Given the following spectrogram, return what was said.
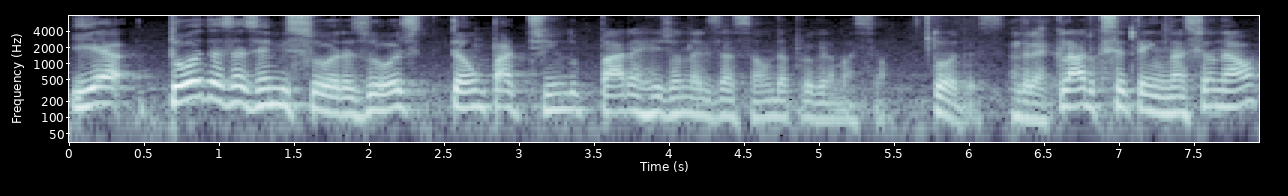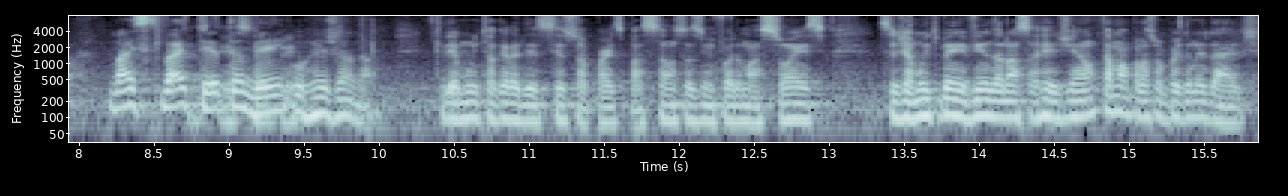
e é, todas as emissoras hoje estão partindo para a regionalização da programação. Todas. André. Claro que você tem o nacional, mas vai ter também o regional. Queria muito agradecer sua participação, suas informações. Seja muito bem-vindo à nossa região. Até uma próxima oportunidade.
